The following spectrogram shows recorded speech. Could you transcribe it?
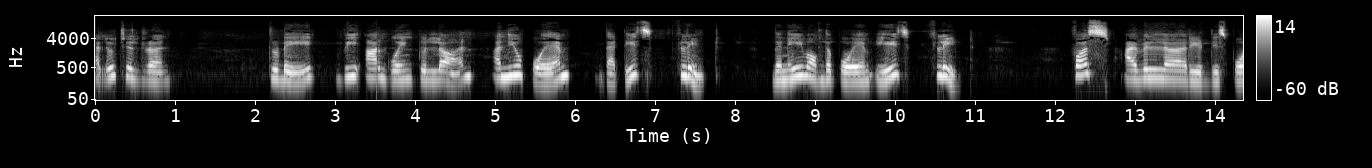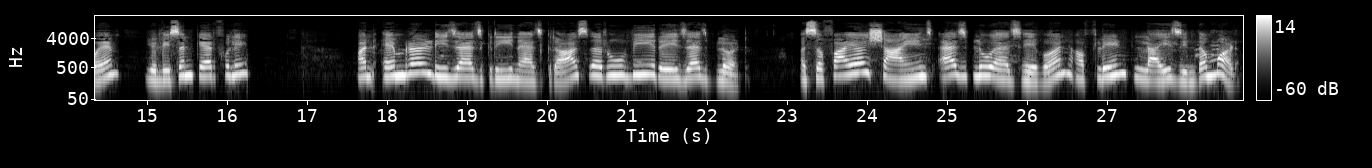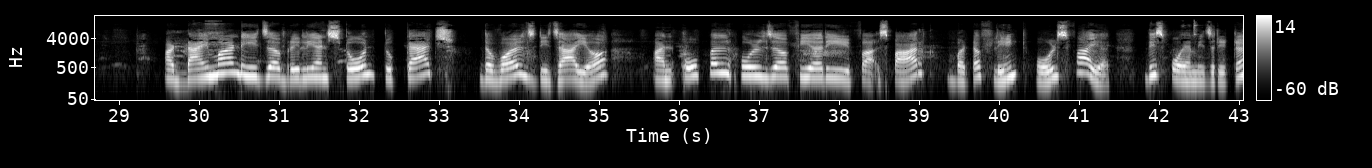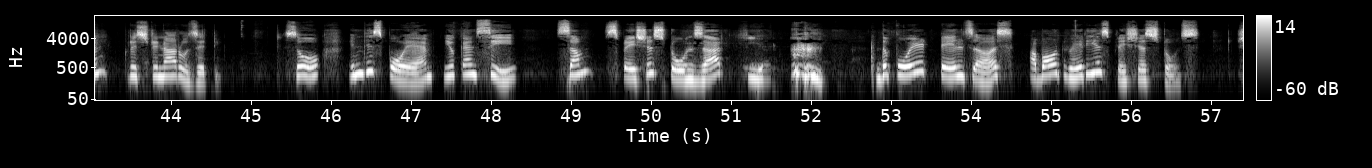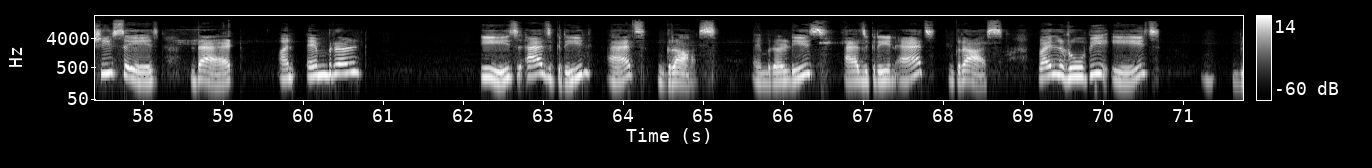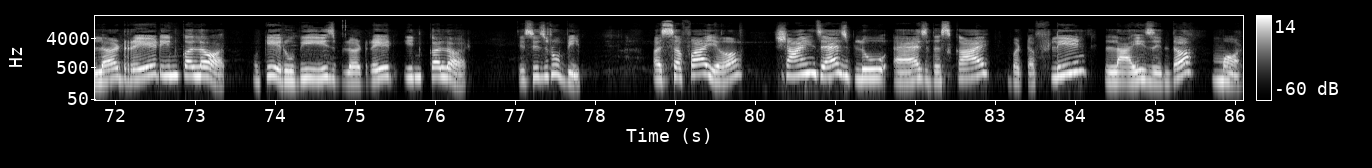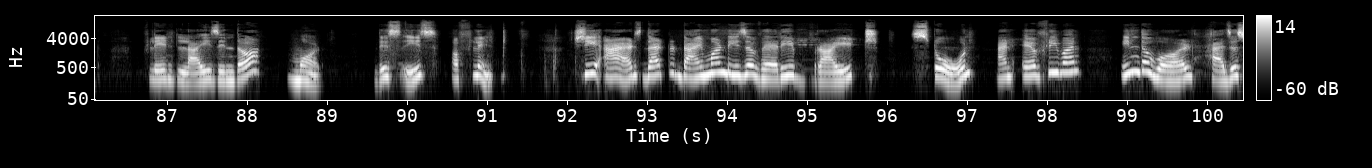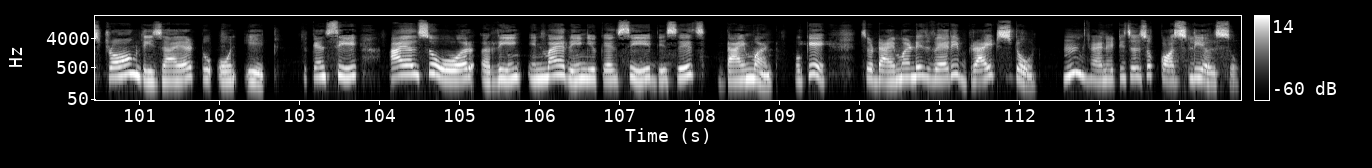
Hello children. Today we are going to learn a new poem that is Flint. The name of the poem is Flint. First I will uh, read this poem. You listen carefully. An emerald is as green as grass, a ruby red as blood. A sapphire shines as blue as heaven, a flint lies in the mud. A diamond is a brilliant stone to catch the world's desire. An opal holds a fiery spark, but a flint holds fire. This poem is written Christina Rossetti. So, in this poem, you can see some precious stones are here. the poet tells us about various precious stones. She says that an emerald is as green as grass. Emerald is as green as grass. While ruby is blood red in color. Okay, ruby is blood red in color. This is ruby. A sapphire shines as blue as the sky, but a flint lies in the mud. Flint lies in the mud. This is a flint. She adds that diamond is a very bright stone and everyone in the world has a strong desire to own it. You can see I also wore a ring. In my ring you can see this is diamond. Okay. So diamond is very bright stone. Hmm? And it is also costly also.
